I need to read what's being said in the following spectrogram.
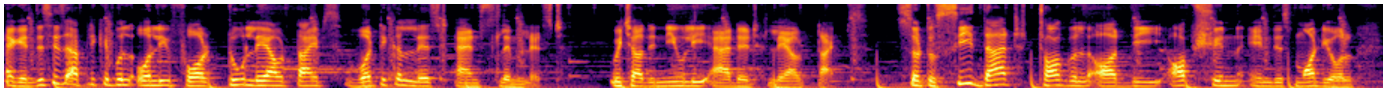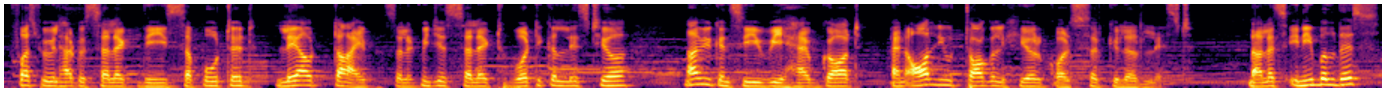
Again, this is applicable only for two layout types, vertical list and slim list, which are the newly added layout types. So to see that toggle or the option in this module, first we will have to select the supported layout type. So let me just select vertical list here. Now you can see we have got an all new toggle here called circular list. Now let's enable this.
